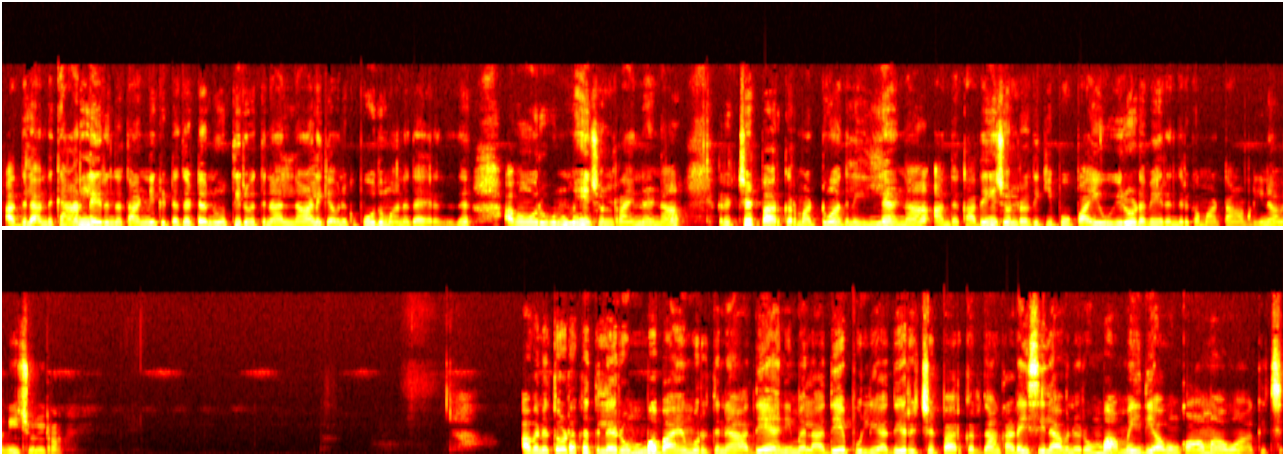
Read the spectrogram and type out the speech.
அதில் அந்த கேனில் இருந்த தண்ணி கிட்டத்தட்ட நூற்றி இருபத்தி நாலு நாளைக்கு அவனுக்கு போதுமானதாக இருந்தது. அவன் ஒரு உண்மையை சொல்கிறான் என்னென்னா ரிச்சர்ட் பார்க்கர் மட்டும் அதில் இல்லைன்னா அந்த கதையை சொல்கிறதுக்கு இப்போது பை உயிரோடவே இருந்திருக்க மாட்டான் அப்படின்னு அவனே சொல்கிறான் அவனை தொடக்கத்தில் ரொம்ப பயமுறுத்தின அதே அனிமல் அதே புலி அதே ரிச்சர்ட் பார்க்கர் தான் கடைசியில் அவனை ரொம்ப அமைதியாகவும் காமாகவும் ஆக்குச்சு.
